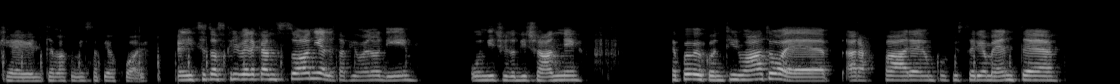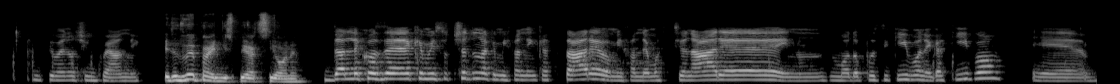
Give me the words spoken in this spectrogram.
che è il tema che mi sta più a cuore. Ho iniziato a scrivere canzoni all'età più o meno di 11-12 anni e poi ho continuato a rappare un po' più seriamente più o meno 5 anni. E da dove prendi ispirazione? Dalle cose che mi succedono che mi fanno incazzare o mi fanno emozionare in un modo positivo o negativo, e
